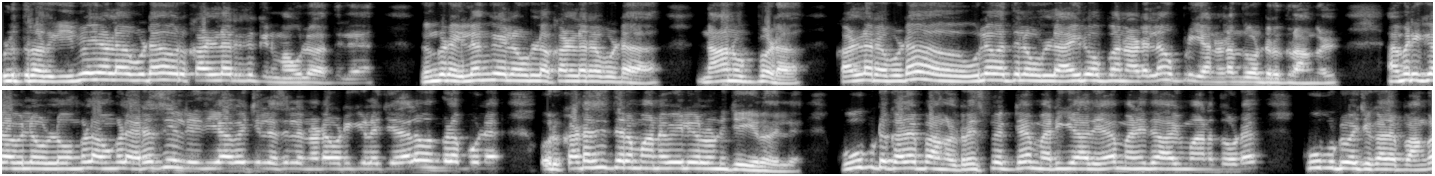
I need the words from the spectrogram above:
விழுத்துறதுக்கு இவைகளை விட ஒரு கள்ளர் இருக்கணுமா உலகத்துல. எங்கட இலங்கையில உள்ள கள்ளரை விட நான் உட்பட கள்ளரை விட உலகத்தில் உள்ள ஐரோப்பா நாடெல்லாம் இப்படியா நடந்து கொண்டிருக்கிறாங்க அமெரிக்காவில் உள்ளவங்க அவங்கள அரசியல் ரீதியாக சில சில நடவடிக்கைகளை செய்தாலும் அவங்கள போல ஒரு கடைசித்தரமான வேலைகள் ஒன்றும் செய்கிறது இல்லை கூப்பிட்டு கதைப்பாங்க ரெஸ்பெக்டா மரியாதையா மனித அபிமானத்தோட கூப்பிட்டு வச்சு கதைப்பாங்க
